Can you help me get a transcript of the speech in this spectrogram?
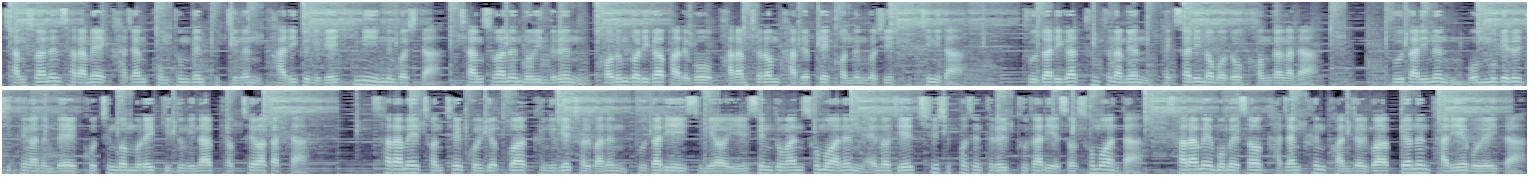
장수하는 사람의 가장 공통된 특징은 다리 근육에 힘이 있는 것이다. 장수하는 노인들은 걸음걸이가 바르고 바람처럼 가볍게 걷는 것이 특징이다. 두 다리가 튼튼하면 100살이 넘어도 건강하다. 두 다리는 몸무게를 지탱하는데 고층 건물의 기둥이나 벽체와 같다. 사람의 전체 골격과 근육의 절반은 두 다리에 있으며 일생 동안 소모하는 에너지의 70%를 두 다리에서 소모한다. 사람의 몸에서 가장 큰 관절과 뼈는 다리에 모여 있다.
